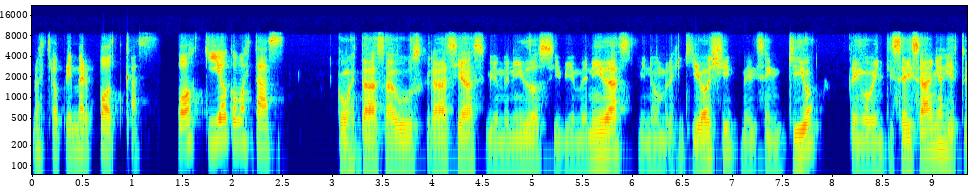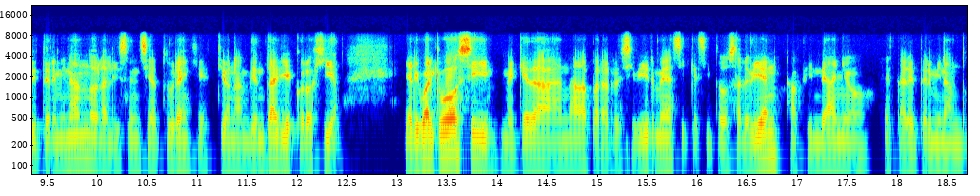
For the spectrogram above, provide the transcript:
nuestro primer podcast. ¿Vos, Kio, cómo estás? ¿Cómo estás, Agus? Gracias, bienvenidos y bienvenidas. Mi nombre es Kiyoshi, me dicen Kio, tengo 26 años y estoy terminando la licenciatura en gestión ambiental y ecología. Y al igual que vos, sí, me queda nada para recibirme, así que si todo sale bien, a fin de año estaré terminando.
